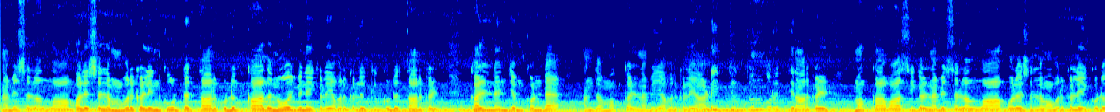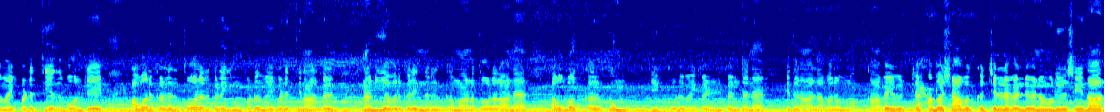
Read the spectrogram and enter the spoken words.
நபி சொல்லாஹ் அலி செல்லம் அவர்களின் கூட்டத்தார் கொடுக்காத நோய்வினைகளை அவர்களுக்கு கொடுத்தார்கள். கல் நெஞ்சம் கொண்ட அந்த மக்கள் நபி அவர்களை அடித்து துன்புறுத்தினார்கள். மக்கா வாசிகள் நபி செல்லல்லா கொலை செல்லும் அவர்களை கொடுமைப்படுத்தியது போன்றே அவர்களது தோழர்களையும் கொடுமைப்படுத்தினார்கள். நபி அவர்களின் நெருக்கமான தோழரான அவுபக்கருக்கும் இக்கொடுமைகள் நிகழ்ந்தன. இதனால் அவரும் மக்காவை விட்டு ஹபஷாவுக்கு செல்ல வேண்டும் என முடிவு செய்தார்.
